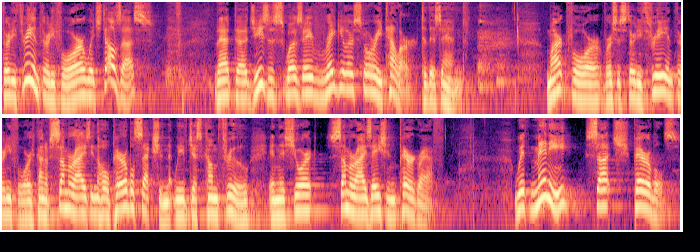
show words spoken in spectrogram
33 and 34, which tells us that uh, Jesus was a regular storyteller to this end. Mark 4, verses 33 and 34, kind of summarizing the whole parable section that we've just come through in this short summarization paragraph. With many such parables,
